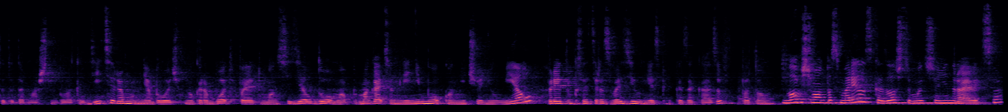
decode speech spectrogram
тогда домашняя была кондитером, у меня было очень много работы, поэтому он сидел дома. Помогать он мне не мог, он ничего не умел. При этом, кстати, развозил несколько заказов потом. Ну, в общем, он посмотрел и сказал, что ему это все не нравится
